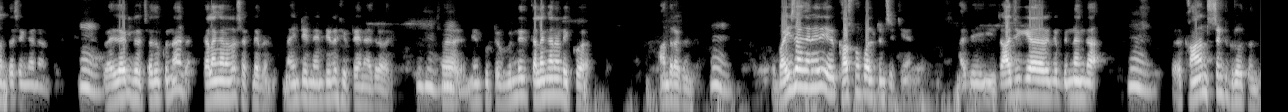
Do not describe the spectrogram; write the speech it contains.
సంతోషంగానే ఉంటుంది వైజాగ్లో చదువుకున్నా తెలంగాణలో సెటిల్ అయిపోయాను. నైన్టీన్ నైన్టీలో షిఫ్ట్ అయిన హైదరాబాద్. నేను పుట్టి ఉన్నది తెలంగాణలో ఎక్కువ ఆంధ్ర కంటే. వైజాగ్ అనేది కాస్మోపాలిటన్ సిటీ అండి. అది రాజకీయాలకు భిన్నంగా కాన్స్టెంట్ గ్రోత్ ఉంది.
